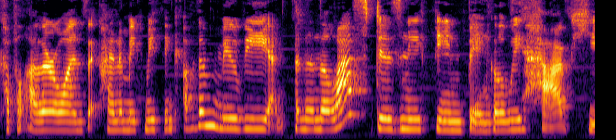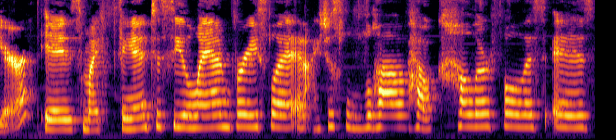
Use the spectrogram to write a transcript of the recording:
couple other ones that kind of make me think of the movie. And, and then the last Disney themed bangle we have here is my Fantasyland bracelet. And I just love how colorful this is.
